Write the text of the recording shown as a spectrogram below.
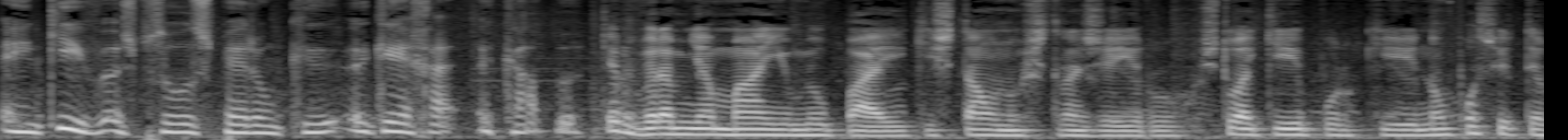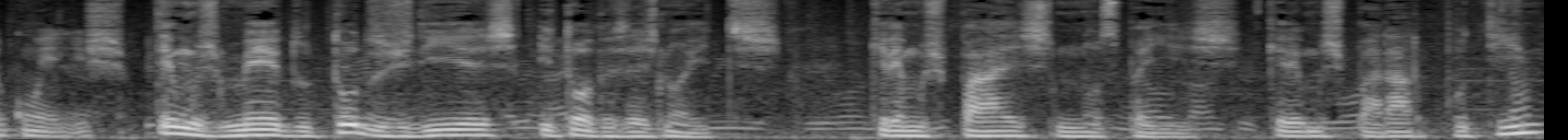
Em Kiev, as pessoas esperam que a guerra acabe. Quero ver a minha mãe e o meu pai que estão no estrangeiro. Estou aqui porque não posso ir ter com eles. Temos medo todos os dias e todas as noites. Queremos paz no nosso país. Queremos parar Putin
